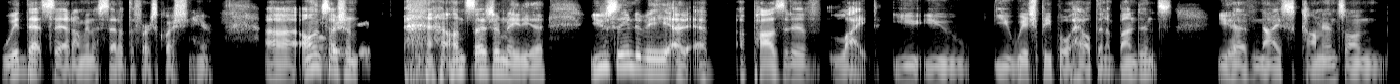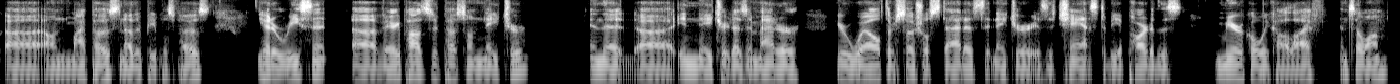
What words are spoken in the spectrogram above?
with that said, I'm going to set up the first question here. Uh, on okay, social on social media, you seem to be a, a, a positive light. You you you wish people health and abundance. You have nice comments on uh, on my post and other people's posts. You had a recent uh, very positive post on nature, and that uh, in nature it doesn't matter your wealth or social status. That nature is a chance to be a part of this miracle we call life, and so on.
